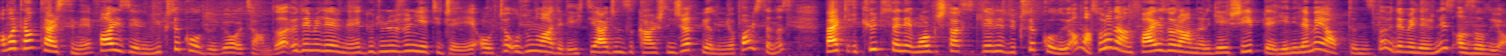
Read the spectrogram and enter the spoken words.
Ama tam tersine faizlerin yüksek olduğu bir ortamda ödemelerine gücünüzün yeteceği, orta uzun vadede ihtiyacınızı karşılayacak bir alım yaparsanız belki 2-3 sene mortgage taksitleriniz yüksek oluyor ama sonradan faiz oranları gevşeyip de yenileme yaptığınızda ödemeleriniz azalıyor.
